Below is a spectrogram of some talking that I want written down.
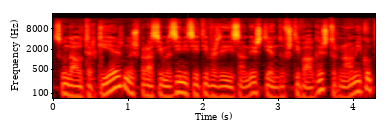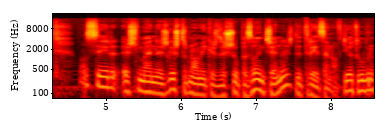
Segundo a autarquia, nas próximas iniciativas de edição deste ano do Festival Gastronómico vão ser as semanas gastronómicas das sopas alentejanas, de 3 a 9 de outubro,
